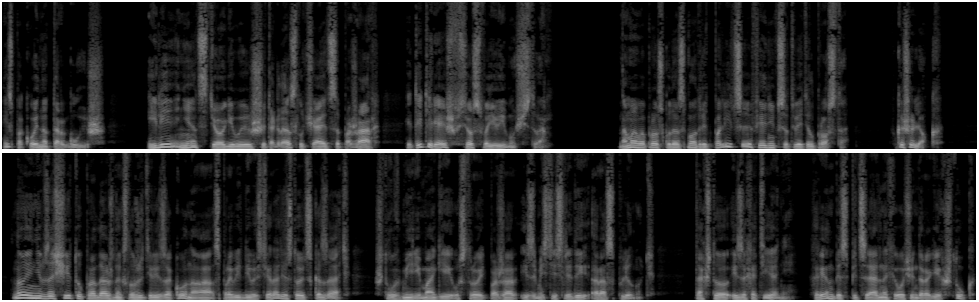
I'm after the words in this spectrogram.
и спокойно торгуешь. Или не отстегиваешь, и тогда случается пожар, и ты теряешь все свое имущество. На мой вопрос, куда смотрит полиция, Феникс ответил просто — в кошелек. Ну и не в защиту продажных служителей закона, а справедливости ради стоит сказать, что в мире магии устроить пожар и замести следы — расплюнуть. Так что и захоти они, хрен без специальных и очень дорогих штук,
